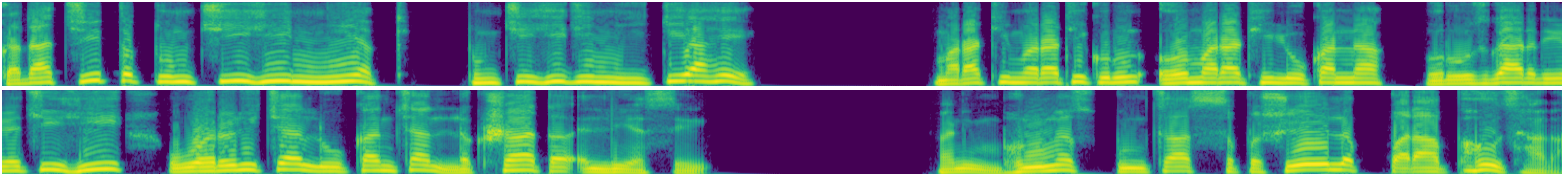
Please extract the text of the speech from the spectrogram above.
कदाचित तुमची ही नियत तुमची ही जी नीती आहे मराठी मराठी करून अमराठी लोकांना रोजगार देण्याची ही वरळीच्या लोकांच्या लक्षात आली असेल. आणि म्हणूनच तुमचा सपशेल पराभव झाला.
